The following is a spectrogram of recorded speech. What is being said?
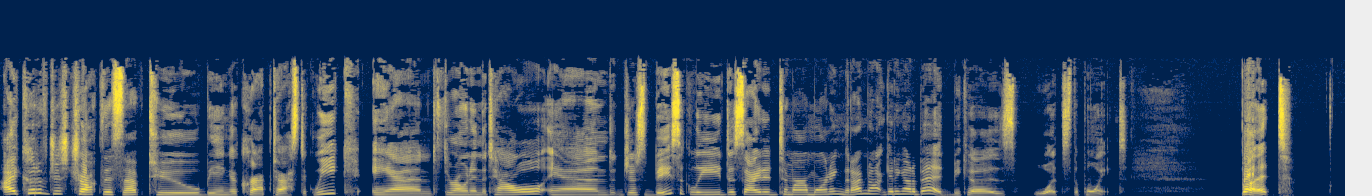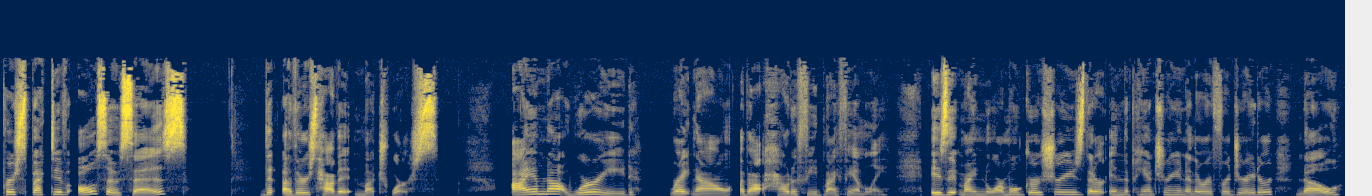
I could have just chalked this up to being a craptastic week and thrown in the towel and just basically decided tomorrow morning that I'm not getting out of bed because what's the point? But perspective also says that others have it much worse. I am not worried right now about how to feed my family. Is it my normal groceries that are in the pantry and in the refrigerator? No,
